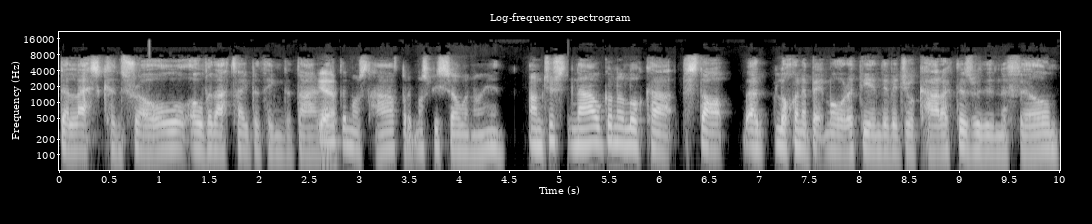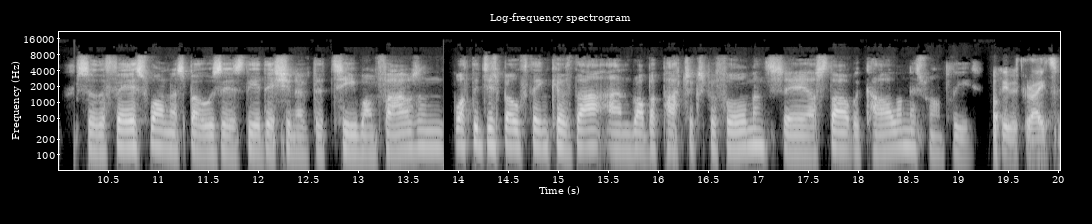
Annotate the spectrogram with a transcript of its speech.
the less control over that type of thing the director must have. But it must be so annoying. I'm just now going to look at start uh, looking a bit more at the individual characters within the film. So the first one, I suppose, is the addition of the T1000. What did you both think of that and Robert Patrick's performance? Uh, I'll start with Carl on this one, please. thought he was great.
